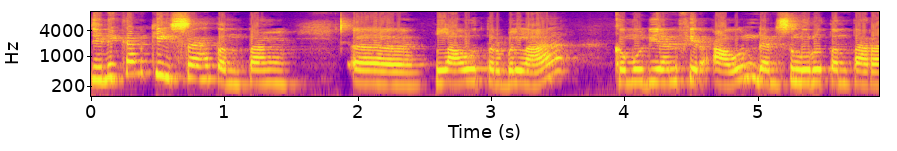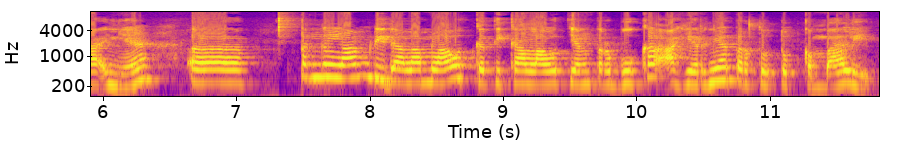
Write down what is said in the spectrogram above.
Ini kan kisah tentang uh, laut terbelah, kemudian Fir'aun dan seluruh tentaranya uh, tenggelam di dalam laut ketika laut yang terbuka akhirnya tertutup kembali.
